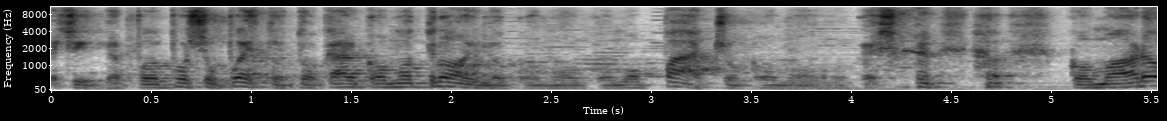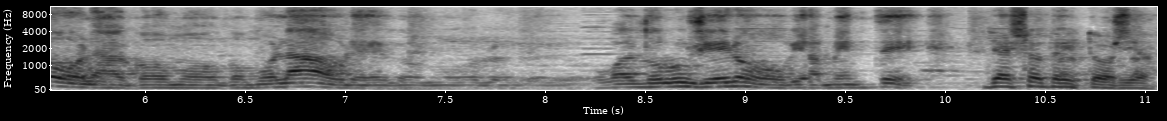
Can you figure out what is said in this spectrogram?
Es decir, después, por supuesto, tocar como Troilo, como, como Pacho, como, como Arola, como, como Laure, como Waldo Ruggiero, obviamente. Ya es otra historia.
